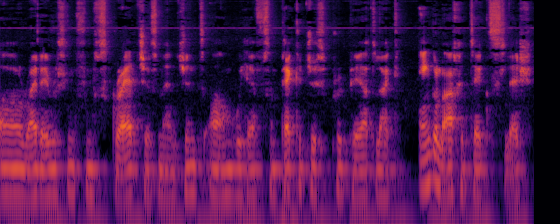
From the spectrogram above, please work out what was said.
uh, write everything from scratch as mentioned. Um, we have some packages prepared like Angular Architect slash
